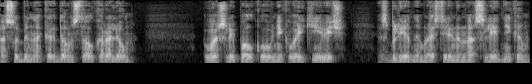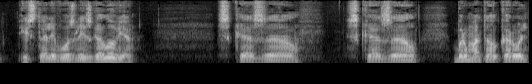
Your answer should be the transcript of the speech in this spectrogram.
особенно когда он стал королем. Вошли полковник Войкевич с бледным растерянным наследником и стали возле изголовья. «Сказал, сказал», — бормотал король,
